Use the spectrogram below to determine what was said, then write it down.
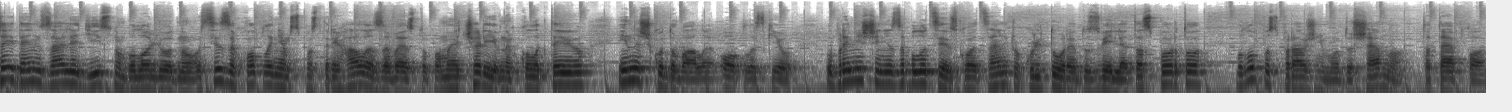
Цей день в залі дійсно було людно. Усі з захопленням спостерігали за виступами чарівних колективів і не шкодували оплесків. У приміщенні Заболоцівського центру культури, дозвілля та спорту було по-справжньому душевно та тепло.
